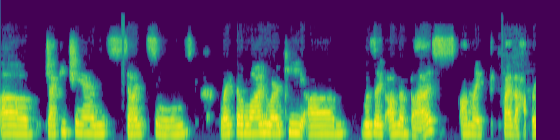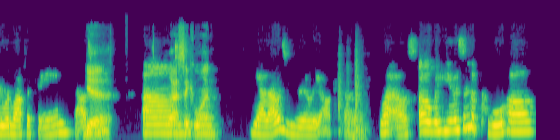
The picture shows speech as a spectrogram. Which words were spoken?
of Jackie Chan's stunt scenes, like the one where he um was like on the bus on like by the Hollywood Walk of Fame. That was Yeah, Um, classic one. Yeah, that was really awesome. What else? Oh, when he was in the pool hall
